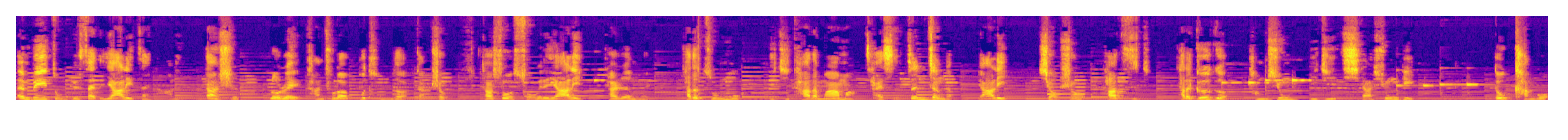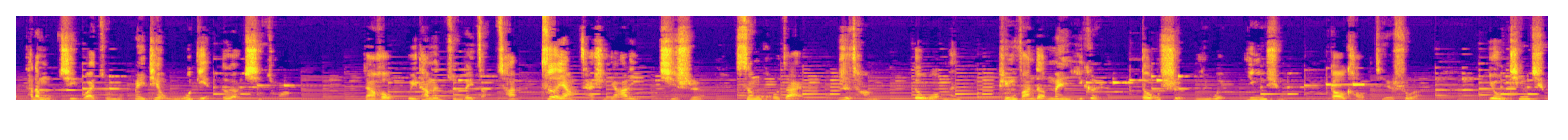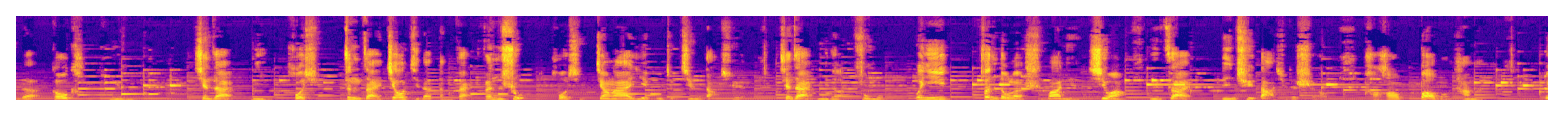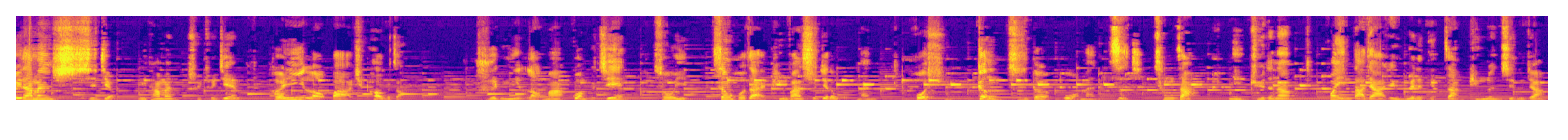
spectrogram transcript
NBA 总决赛的压力在哪里？但是洛瑞谈出了不同的感受。他说：“所谓的压力，他认为他的祖母以及他的妈妈才是真正的压力。小时候，他自己、他的哥哥、堂兄以及其他兄弟都看过他的母亲、外祖母每天五点都要起床，然后为他们准备早餐，这样才是压力。其实，生活在……日常的我们，平凡的每一个人，都是一位英雄。高考结束了，有听球的高考朋友们，现在你或许正在焦急地等待分数，或许将来也不久进入大学。现在你的父母为你奋斗了十八年，希望你在临去大学的时候，好好抱抱他们，为他们洗脚。给他们捶捶肩，和你老爸去泡个澡，和你老妈逛个街。所以，生活在平凡世界的我们，或许更值得我们自己称赞。你觉得呢？欢迎大家踊跃的点赞、评论，记录加。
